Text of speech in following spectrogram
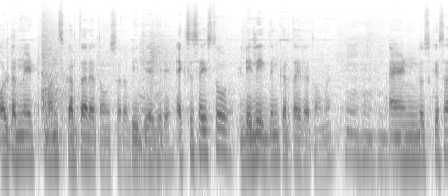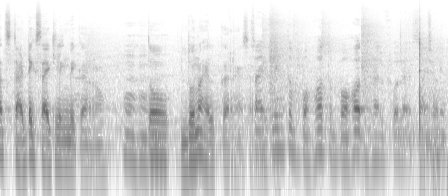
ऑल्टरनेट मंथ्स करता रहता हूँ सर अभी धीरे धीरे एक्सरसाइज तो डेली एक दिन करता ही रहता हूँ मैं। एंड उसके साथ स्टैटिक साइकिलिंग भी कर रहा हूँ। तो दोनों हेल्प कर रहे हैं सर साइकिलिंग तो बहुत बहुत हेल्पफुल है साइकिलिंग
